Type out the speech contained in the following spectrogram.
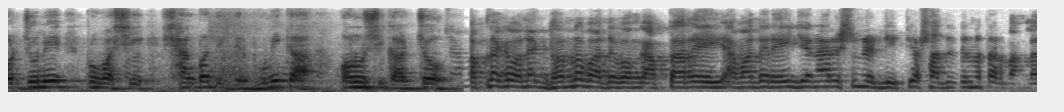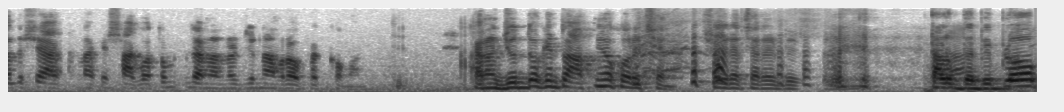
অর্জনে প্রবাসী সাংবাদিকদের ভূমিকা অনস্বীকার্য। আপনাকে অনেক ধন্যবাদ এবং আপনার এই আমাদের এই জেনারেশনের দ্বিতীয় স্বাধীনতার বাংলাদেশে আপনাকে স্বাগতম জানানোর জন্য আমরা অপেক্ষমান। কারণ যুদ্ধ কিন্তু আপনিও করেছেন স্বৈরাচারের তালুকদার বিপ্লব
